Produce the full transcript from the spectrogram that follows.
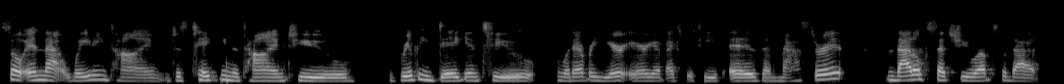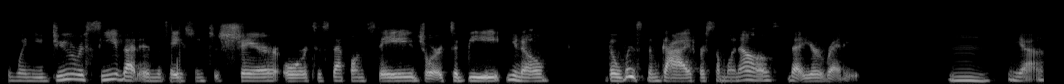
So in that waiting time, just taking the time to really dig into whatever your area of expertise is and master it, that'll set you up so that when you do receive that invitation to share or to step on stage or to be, you know, the wisdom guide for someone else, that you're ready. Mm. Yeah.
